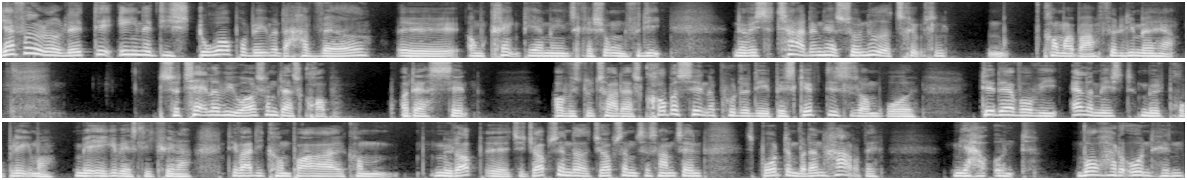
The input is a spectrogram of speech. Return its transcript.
jeg føler jo lidt, det er en af de store problemer, der har været øh, omkring det her med integration, fordi når vi så tager den her sundhed og trivsel, kommer jeg bare, følg lige med her, så taler vi jo også om deres krop og deres sind. Og hvis du tager deres krop og sind og putter det i beskæftigelsesområdet, det er der, hvor vi allermest mødte problemer med ikke-vestlige kvinder. Det var, at de kom, på, øh, kom mødte op øh, til jobcenteret, jobsamtalen, spurgte dem, hvordan har du det? Men jeg har ondt. Hvor har du ondt henne?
